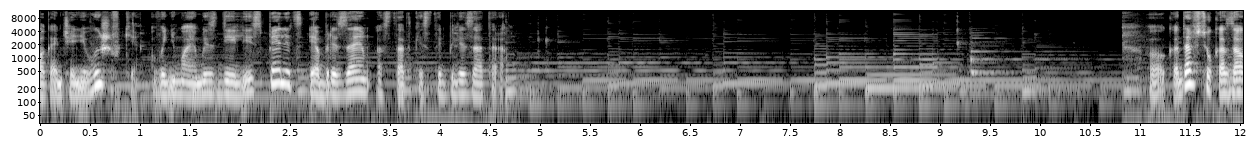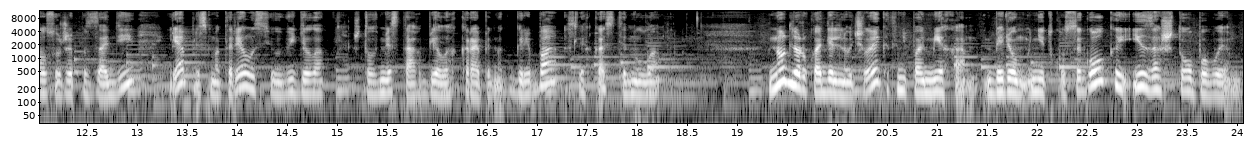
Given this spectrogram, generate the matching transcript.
По окончании вышивки вынимаем изделие из пялец и обрезаем остатки стабилизатора. Э, когда все казалось уже позади, я присмотрелась и увидела, что в местах белых крапинок гриба слегка стянула. Но для рукодельного человека это не помеха. Берем нитку с иголкой и заштопываем.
